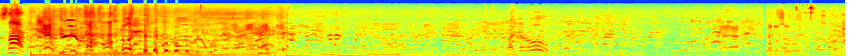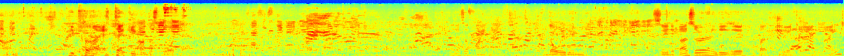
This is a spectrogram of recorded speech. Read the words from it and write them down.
Start! What is it going on? People are attacking on the spot. And it's a fine night. Though we didn't see the concert and DJ, but we're enjoying the night.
